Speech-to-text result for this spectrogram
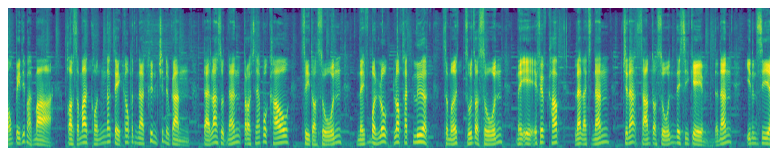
2 ปีที่ผ่านมา ความสามารถของนักเตะก็พัฒนาขึ้นเช่นเดียวกัน แต่ล่าสุดนั้นเราชนะพวกเขา 4 ต่อ 0 ในฟุตบอลโลกรอบคัดเลือก เสมอ 0 ต่อ 0 ใน AFF ครับ และหลังจากนั้นชนะ 3 ต่อ 0 ในซีเกมส์ ดังนั้น อินโดนีเซีย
